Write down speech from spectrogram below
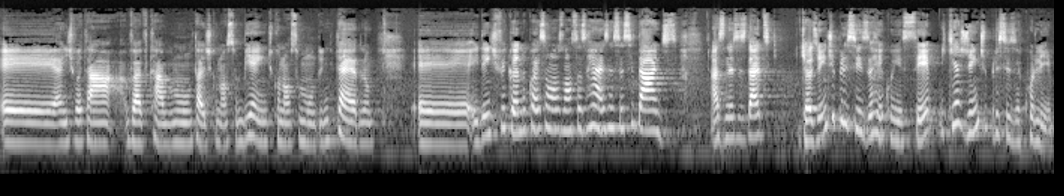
é, a gente vai, estar, vai ficar à vontade com o nosso ambiente, com o nosso mundo interno, é, identificando quais são as nossas reais necessidades, as necessidades que a gente precisa reconhecer e que a gente precisa acolher.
